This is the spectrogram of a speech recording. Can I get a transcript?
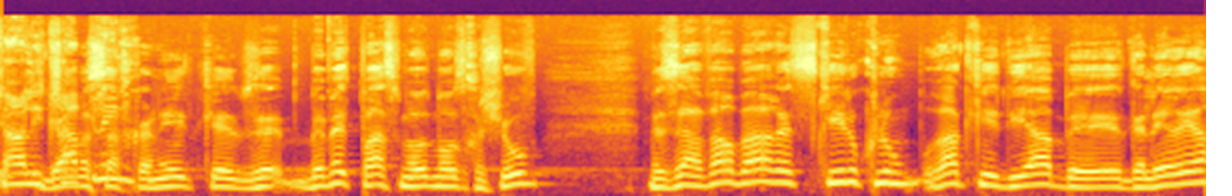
צ'רלי גם צ'פלין? השחקנית, כן, זה באמת פרס מאוד מאוד חשוב, וזה עבר בארץ כאילו כלום, רק ידיעה בגלריה.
